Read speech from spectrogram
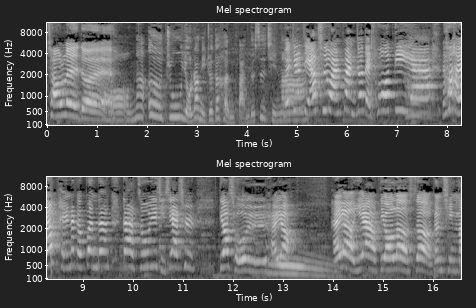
超累的哎。哦，那二猪有让你觉得很烦的事情吗？回家只要吃完饭就得拖地呀、然后还要陪那个笨蛋大猪一起下去丢厨余，还有、哦还有要丢垃圾跟清猫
